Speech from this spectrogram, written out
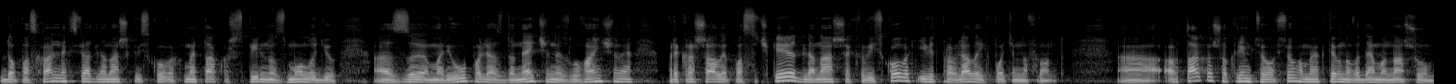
до пасхальних свят для наших військових. Ми також спільно з молоддю е, з Маріуполя, з Донеччини, з Луганщини прикрашали пасочки для наших військових і відправляли їх потім на фронт. А також, окрім цього всього, ми активно ведемо нашу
